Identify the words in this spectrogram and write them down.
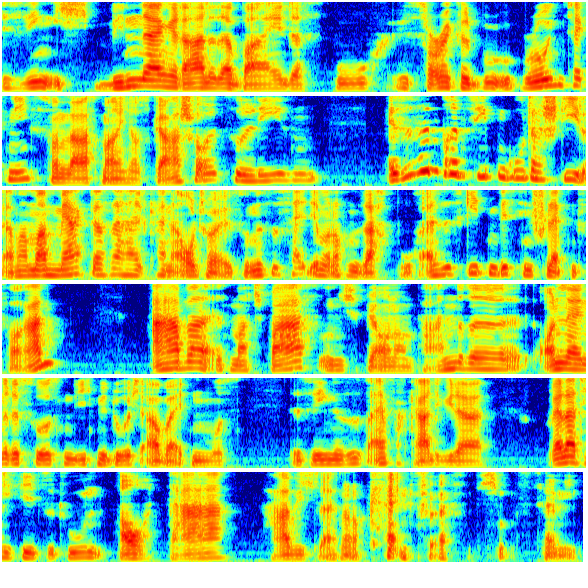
Deswegen, ich bin da gerade dabei, das Buch Historical Brewing Techniques von Lars Marius Garscholl zu lesen. Es ist im Prinzip ein guter Stil, aber man merkt, dass er halt kein Autor ist und es ist halt immer noch ein Sachbuch. Also es geht ein bisschen schleppend voran, aber es macht Spaß und ich habe ja auch noch ein paar andere Online-Ressourcen, die ich mir durcharbeiten muss. Deswegen ist es einfach gerade wieder relativ viel zu tun. Auch da habe ich leider noch keinen Veröffentlichungstermin.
